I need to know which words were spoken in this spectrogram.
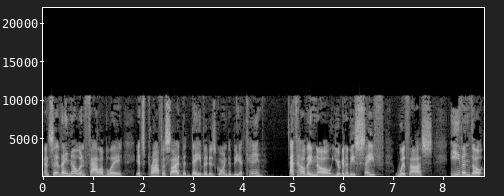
and so they know infallibly it's prophesied that David is going to be a king. That's how they know. You're going to be safe with us. Even though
